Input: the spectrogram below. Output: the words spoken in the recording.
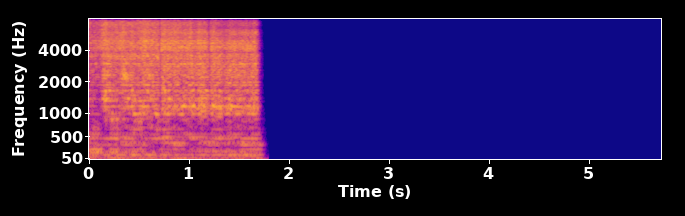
Thank you.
